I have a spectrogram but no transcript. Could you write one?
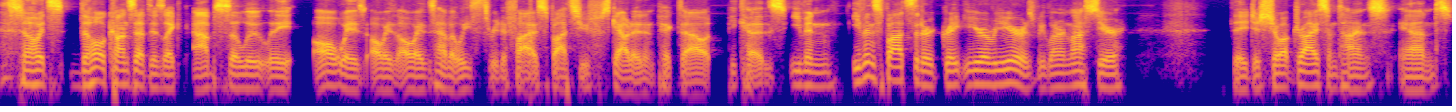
So it's the whole concept is like absolutely always, always, always have at least three to five spots you've scouted and picked out because even even spots that are great year over year, as we learned last year, they just show up dry sometimes and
